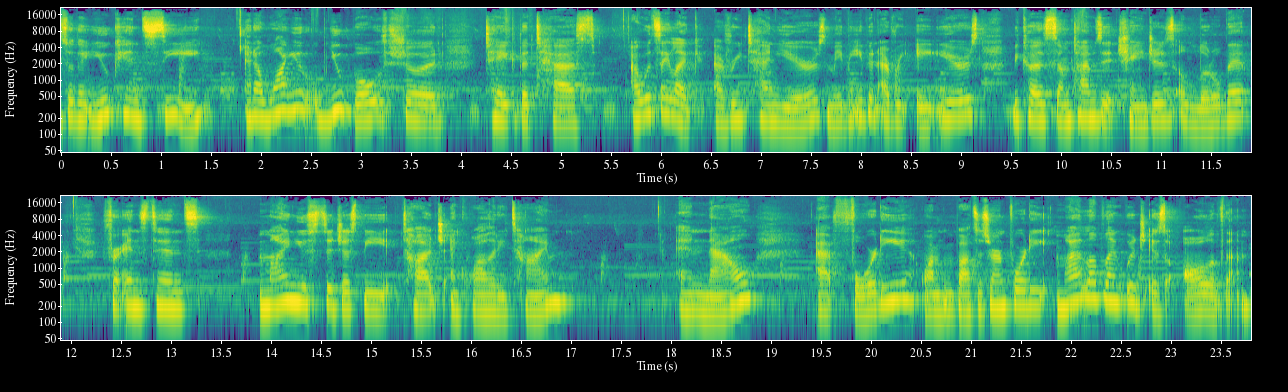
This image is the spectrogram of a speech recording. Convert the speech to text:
so that you can see, and I want you, you both should take the test I would say like every 10 years, maybe even every eight years, because sometimes it changes a little bit. For instance, mine used to just be touch and quality time. And now at 40, or I'm about to turn 40, my love language is all of them.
